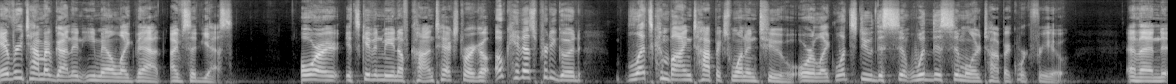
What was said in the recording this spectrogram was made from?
Every time I've gotten an email like that, I've said yes. Or it's given me enough context where I go, okay, that's pretty good. Let's combine topics one and two. Or like, let's do this, would this similar topic work for you? And then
